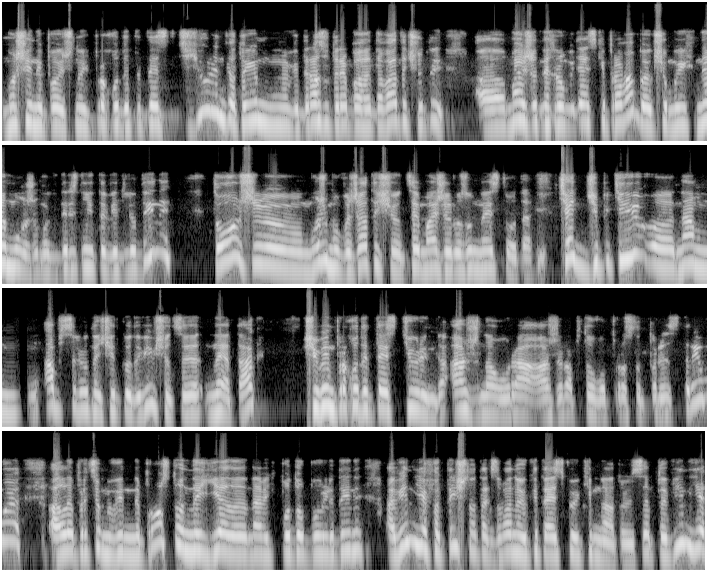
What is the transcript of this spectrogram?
машини почнуть проходити тест Тюрінга, то їм відразу треба давати чути майже не громадянські права, бо якщо ми їх не можемо відрізнити від людини. Тож е, можемо вважати, що це майже розумна істота. Чат GPT е, нам абсолютно чітко довів, що це не так. Що він проходить тест Тюрінга аж на ура, аж раптово просто перестримує, але при цьому він не просто не є навіть подобою людини, а він є фактично так званою китайською кімнатою. Тобто він є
